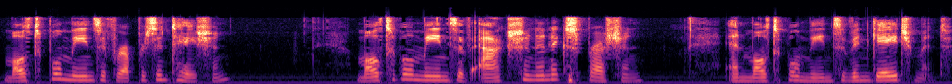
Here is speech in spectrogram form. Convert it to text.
multiple means of representation, multiple means of action and expression, and multiple means of engagement.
